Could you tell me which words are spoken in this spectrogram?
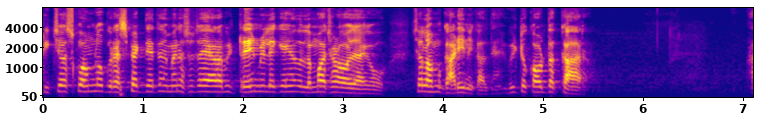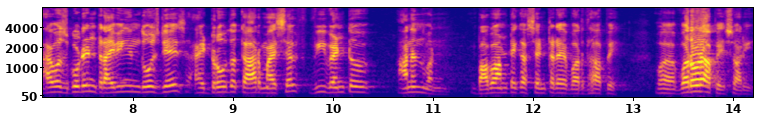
टीचर्स को हम लोग रेस्पेक्ट देते हैं। मैंने सोचा, यार, अभी ट्रेन में लेके आए तो लंबा चढ़ा हो जाएगा वो। चलो, हम गाड़ी निकालते हैं. We took out the car I was good in driving in those days I drove the car myself we went to Anandwan Baba Amte का सेंटर है वर्धा पे वरोरा पे sorry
